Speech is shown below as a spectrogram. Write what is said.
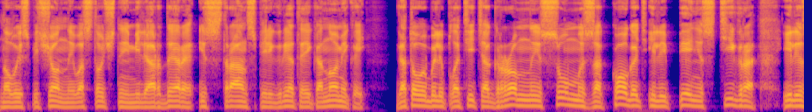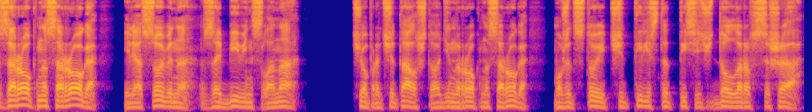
Новоиспеченные восточные миллиардеры из стран с перегретой экономикой – готовы были платить огромные суммы за коготь или пенис тигра, или за рог носорога, или особенно за бивень слона. Чо прочитал, что один рог носорога может стоить 400 тысяч долларов США.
